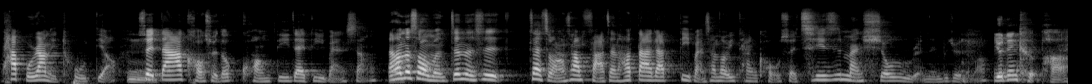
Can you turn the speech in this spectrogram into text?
他不让你吐掉，嗯、所以大家口水都狂滴在地板上。然后那时候我们真的是。在走廊上罚站，然后大家地板上都一滩口水，其实是蛮羞辱人的，你不觉得吗？有点可怕。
